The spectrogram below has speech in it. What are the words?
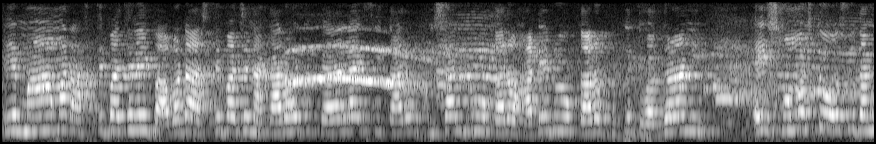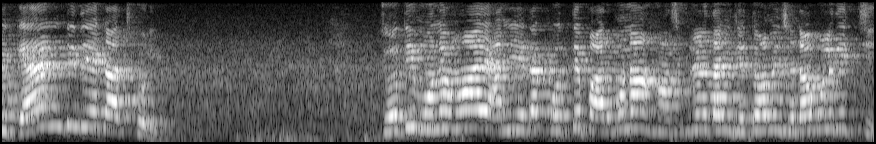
এ মা আমার আসতে পারছে না, এই বাবাটা আসতে পারছে না, কারও হয়তো প্যারালাইসিস কারও বিশাল রোগ, কারও হার্টের রোগ, কারও বুকে ধরধরানি, এই সমস্ত ওষুধ আমি গ্যারান্টি দিয়ে কাজ করি। যদি মনে হয় আমি এটা করতে পারব না হসপিটালে তাকে যেতে হবে, সেটাও বলে দিচ্ছি।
